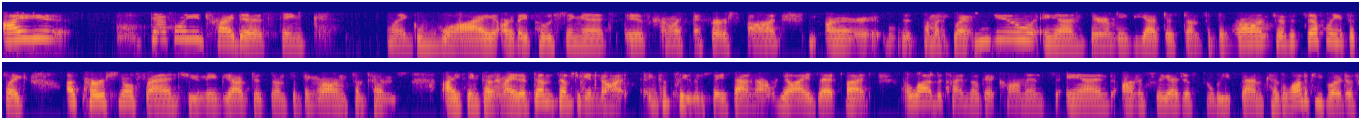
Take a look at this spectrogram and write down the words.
I definitely try to think like why are they posting it is kind of like my first thought are was it someone who i knew and there maybe i've just done something wrong so if it's definitely if it's like a personal friend who maybe i've just done something wrong sometimes I think that I might have done something and not and completely space out and not realize it. But a lot of the times I'll get comments and honestly I just delete them because a lot of people are just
